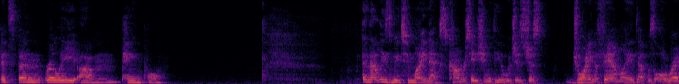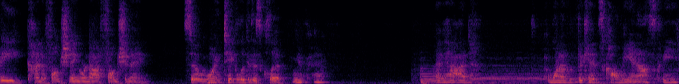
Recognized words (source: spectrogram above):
It's been really um, painful. And that leads me to my next conversation with you, which is just joining a family that was already kind of functioning or not functioning. So we want to take a look at this clip. Okay. I've had one of the kids call me and ask me,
